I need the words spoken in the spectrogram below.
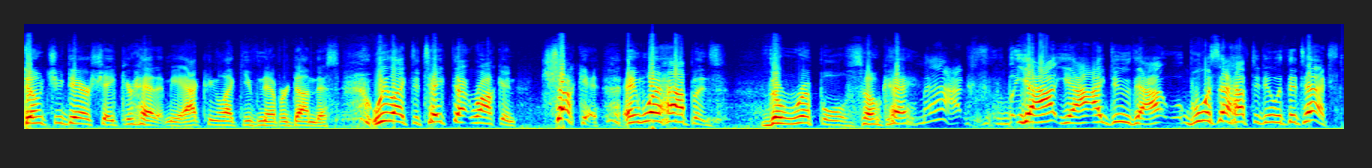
don't you dare shake your head at me acting like you've never done this. We like to take that rock and chuck it. And what happens? The ripples, okay? Matt, yeah, yeah, I do that. What's that have to do with the text?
